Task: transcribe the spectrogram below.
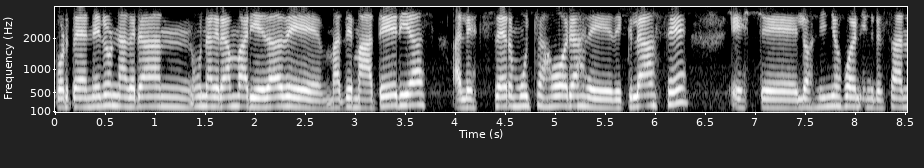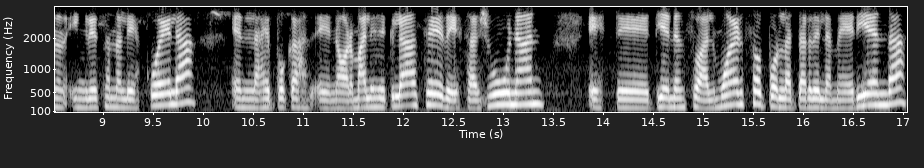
por tener una gran, una gran variedad de, de materias, al ser muchas horas de, clase, este, los niños bueno, ingresan, ingresan a la escuela, en las épocas eh, normales de clase, desayunan, este, tienen su almuerzo, por la tarde la merienda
